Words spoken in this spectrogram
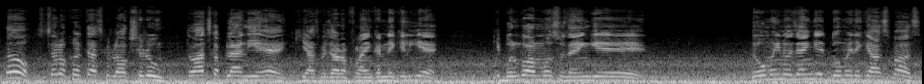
तो चलो करते हैं आज का ब्लॉग शुरू। तो आज का प्लान ये है कि आज मैं जा रहा हूँ फ्लाइंग करने के लिए कि बुलगो ऑलमोस्ट हो जाएँगे। दो महीने हो जाएँगे दो महीने के आसपास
